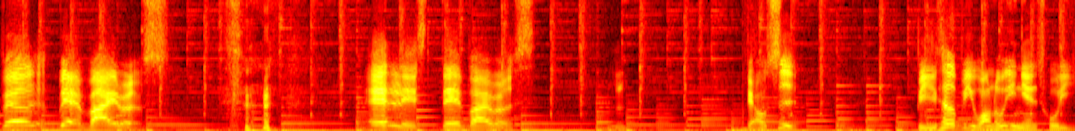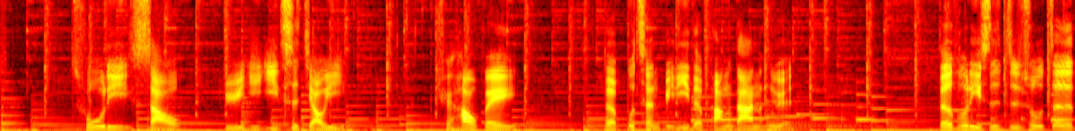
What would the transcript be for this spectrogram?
Virus），Alex De Virus，嗯，表示比特币网络一年处理处理少于一亿次交易，却耗费了不成比例的庞大能源。德弗里斯指出，这。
